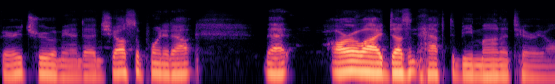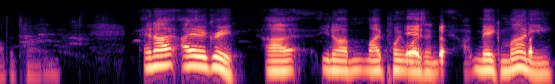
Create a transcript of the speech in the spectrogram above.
Very true, Amanda. And she also pointed out that ROI doesn't have to be monetary all the time. And I, I agree. Uh, you know, my point wasn't make money,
